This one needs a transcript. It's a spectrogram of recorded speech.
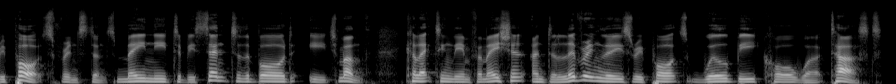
Reports, for instance, may need to be sent to the board each month. Collecting the information and delivering these reports will be core work tasks.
